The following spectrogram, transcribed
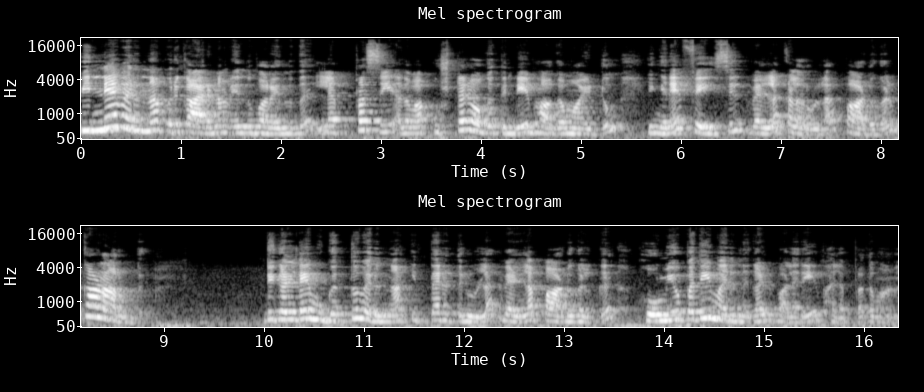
പിന്നെ വരുന്ന ഒരു കാരണം എന്ന് പറയുന്നത് ലെപ്രസി അഥവാ കുഷ്ഠരോഗത്തിന്റെ ഭാഗമായിട്ടും ഇങ്ങനെ ഫേസിൽ വെള്ള കളറുള്ള പാടുകൾ കാണാറുണ്ട്. കുട്ടികളുടെ മുഖത്ത് വരുന്ന ഇത്തരത്തിലുള്ള വെള്ളപ്പാടുകൾക്ക് ഹോമിയോപ്പതി മരുന്നുകൾ വളരെ ഫലപ്രദമാണ്.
